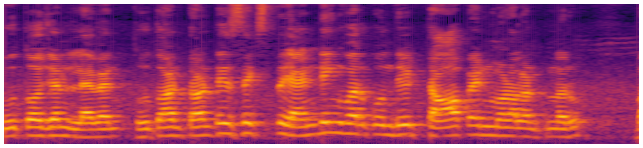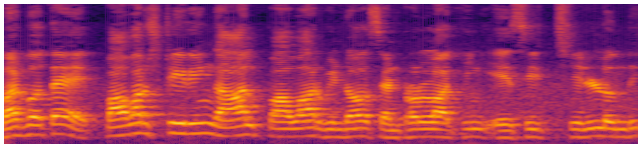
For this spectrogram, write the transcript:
two thousand eleven two thousand twenty sixth ending వరకు ఉంది టాప్ ఎండ్ మోడల్ అంటున్నారు. బట్ పోతే power steering all power window central locking AC chilled ఉంది.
